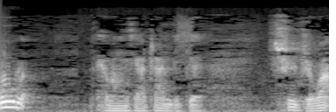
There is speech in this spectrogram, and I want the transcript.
勾了。再往下站这个狮子望，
